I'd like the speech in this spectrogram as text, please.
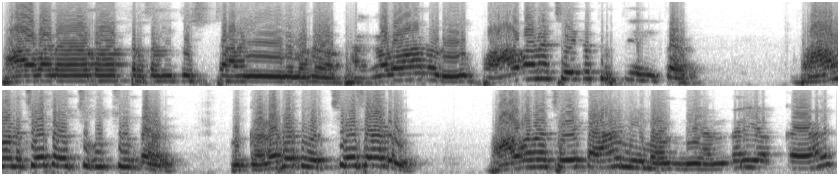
భావన మాత్ర సంతుష్టాయి నమ. భగవానుడు భావన చేత తృప్తి చెందుతాడు. భావన చేత వచ్చి కూర్చుంటాడు. ఇప్పుడు గణపతి వచ్చేసాడు భావన చేత మీ మ- మీ అందరి యొక్క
